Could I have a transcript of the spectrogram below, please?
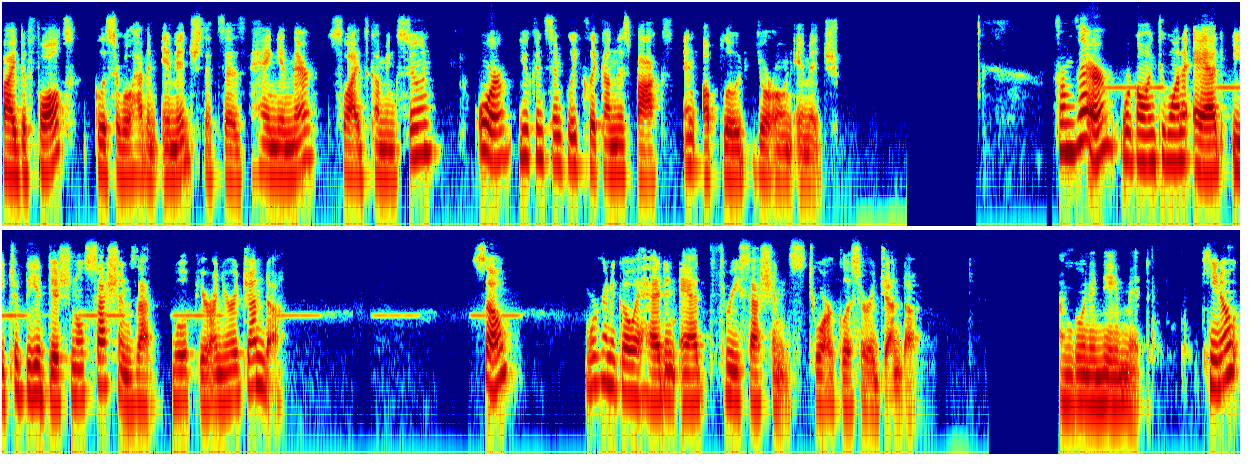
By default, Glisser will have an image that says hang in there, slides coming soon, or you can simply click on this box and upload your own image. From there, we're going to want to add each of the additional sessions that will appear on your agenda. So we're going to go ahead and add three sessions to our Glisser agenda. I'm going to name it Keynote,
